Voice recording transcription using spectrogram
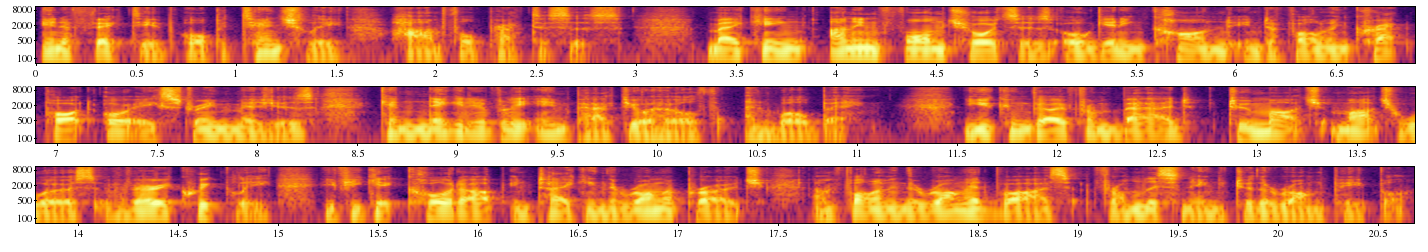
ineffective or potentially harmful practices. Making uninformed choices or getting conned into following crackpot or extreme measures can negatively impact your health and well being. You can go from bad to much, much worse very quickly if you get caught up in taking the wrong approach and following the wrong advice from listening to the wrong people.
